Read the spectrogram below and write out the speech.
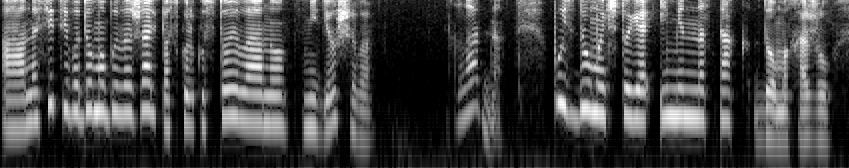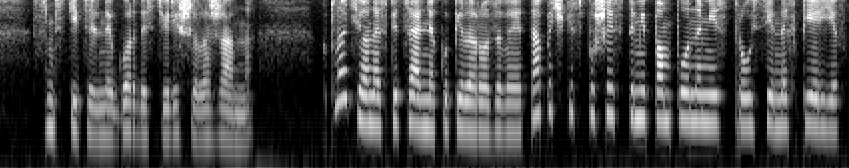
а носить его дома было жаль, поскольку стоило оно недешево. «Ладно, пусть думает, что я именно так дома хожу», — с мстительной гордостью решила Жанна. К платью она специально купила розовые тапочки с пушистыми помпонами из страусиных перьев,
